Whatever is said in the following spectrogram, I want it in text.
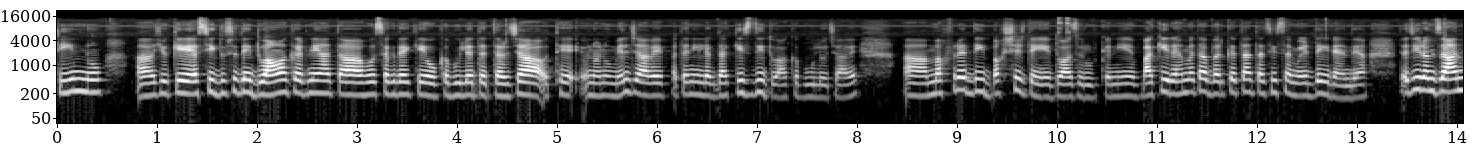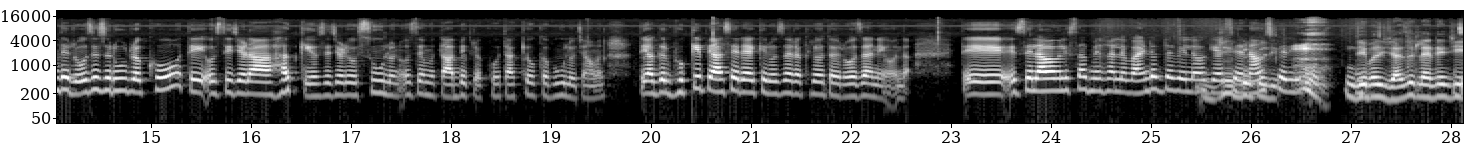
ਟੀਮ ਨੂੰ ਕਿਉਂਕਿ ਅਸੀਂ ਇੱਕ ਦੂਸਰੇ ਦੀਆਂ ਦੁਆਵਾਂ ਕਰਨੇ ਆ ਤਾਂ ਹੋ ਸਕਦਾ ਹੈ ਕਿ ਉਹ ਕਬੂਲੀਅਤ ਦਾ ਦਰਜਾ ਉੱਥੇ ਉਹਨਾਂ ਨੂੰ ਮਿਲ ਜਾਵੇ। ਪਤਾ ਨਹੀਂ ਲੱਗਦਾ ਕਿਸ ਦੀ ਦੁਆ ਕਬੂਲ ਹੋ ਜਾਵੇ। ਮਗਫਰਤ ਦੀ ਬਖਸ਼ਿਸ਼ ਦੇ ਇਹ ਦੁਆ ਜ਼ਰੂਰ ਕਰਨੀ ਹੈ। ਬਾਕੀ ਰਹਿਮਤਾਂ, ਬਰਕਤਾਂ ਤਾਂ ਅਸੀਂ ਸਮੇਟਦੇ ਹੀ ਰਹਿੰਦੇ ਆ ਤੇ ਜੀ ਰਮਜ਼ਾਨ ਦੇ ਰੋਜ਼ੇ ਜ਼ਰੂਰ ਰੱਖੋ ਤੇ ਉਸ ਦੀ ਜਿਹੜਾ ਹੱਕ ਹੈ ਉਸ ਦੇ ਜਿਹੜੇ ਉਸੂਲ ਹਨ ਉਸ ਦੇ ਮੁਤਾਬਿਕ ਰੱਖੋ ਤਾਂ ਕਿ ਉਹ ਕਬੂਲ ਹੋ ਜਾਵਣ। ਤੇ ਅਗਰ ਭੁੱਖੇ ਪਿਆਸੇ ਰਹਿ ਕੇ ਰੋਜ਼ਾ ਰੱਖ ਰਹੇ ਹੋ ਤਾਂ ਰੋਜ਼ਾ ਨਹੀਂ ਹੁੰਦਾ ते इस अलावा वाली साहब मेरे ख्याल वाइंड ਵਾਈਂਡ द ਦਾ ਵੇਲਾ ਹੋ से अनाउंस करी जी। बस इजाज़त लेने जी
